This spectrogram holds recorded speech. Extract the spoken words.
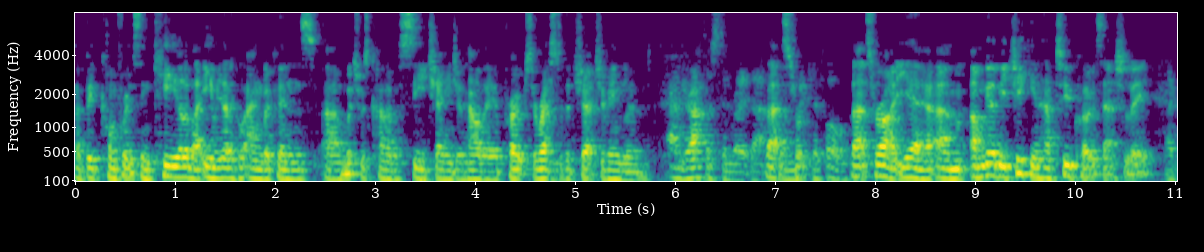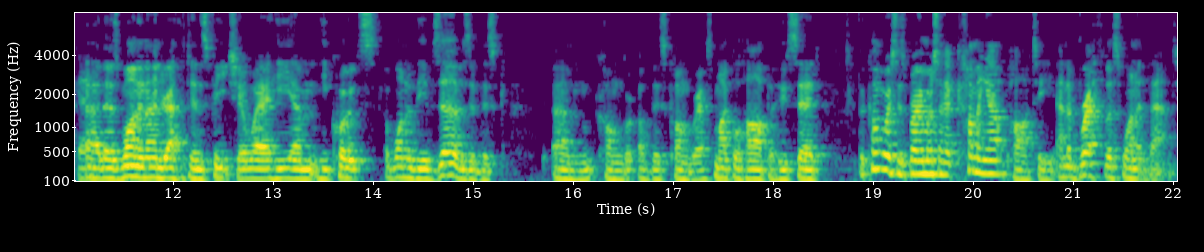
a big conference in Keele about evangelical Anglicans, um, which was kind of a sea change in how they approach the rest of the Church of England. Andrew Atherstone wrote that. That's from right. That's right. Yeah, um, I'm going to be cheeky and have two quotes actually. Okay. Uh, there's one in Andrew Atherstone's feature where he um, he quotes one of the observers of this um, congr- of this congress, Michael Harper, who said, "The congress is very much like a coming out party and a breathless one at that."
